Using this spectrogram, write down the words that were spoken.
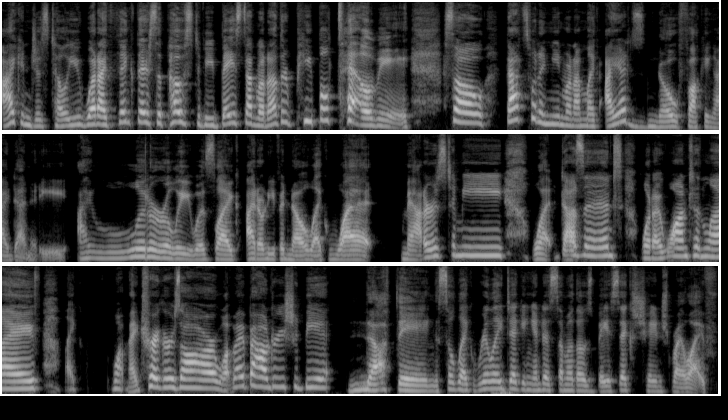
I can just tell you what I think they're supposed to be based on what other people tell me. So that's what I mean when I'm like, I had no fucking identity. I literally was like, I don't even know like what matters to me, what doesn't, what I want in life, like what my triggers are, what my boundaries should be, nothing. So, like, really digging into some of those basics changed my life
